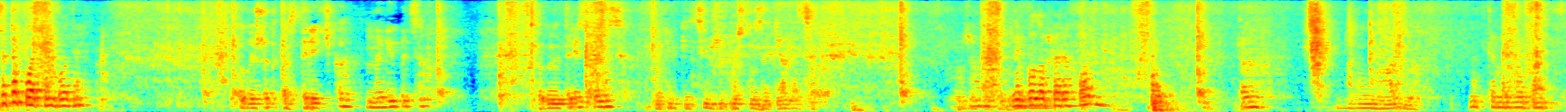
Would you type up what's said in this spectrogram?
Що то потім буде? Буде ще така стрічка наліпиться, щоб не тріскалась, потім в кінці вже просто затягнеться. Може, Не було переходу? Та було гарно. Ну ти молодець.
